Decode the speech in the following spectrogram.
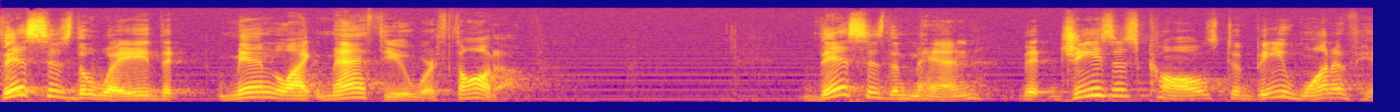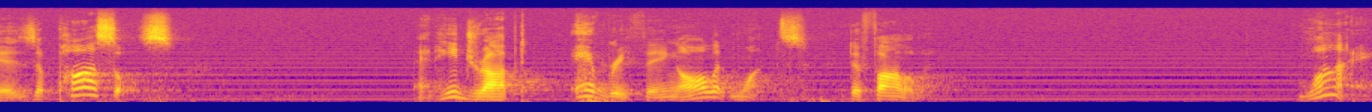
this is the way that men like Matthew were thought of. This is the man that Jesus calls to be one of his apostles. And he dropped everything all at once to follow him. Why?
